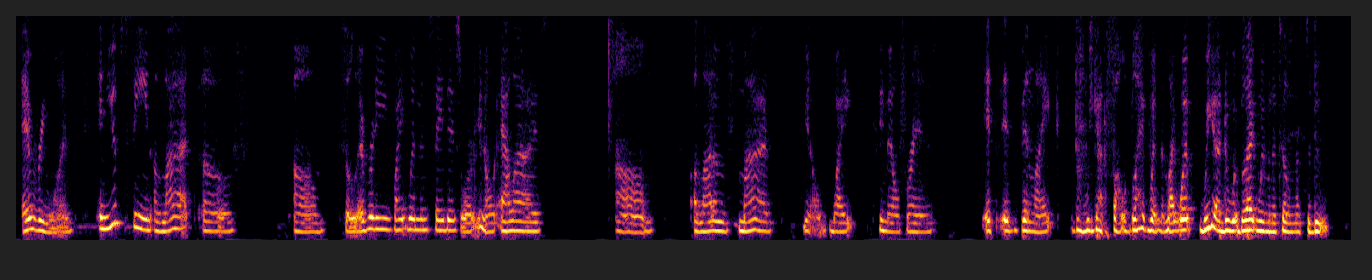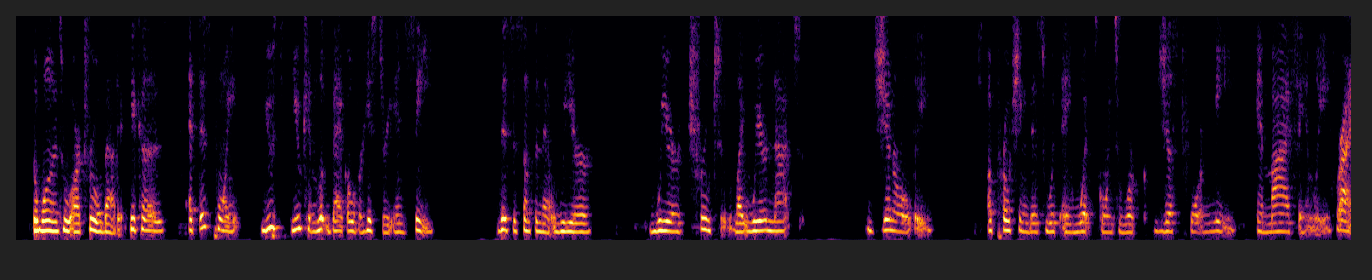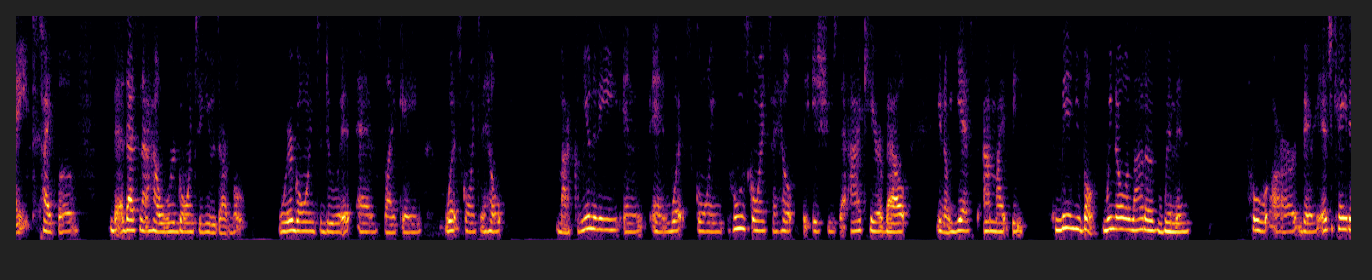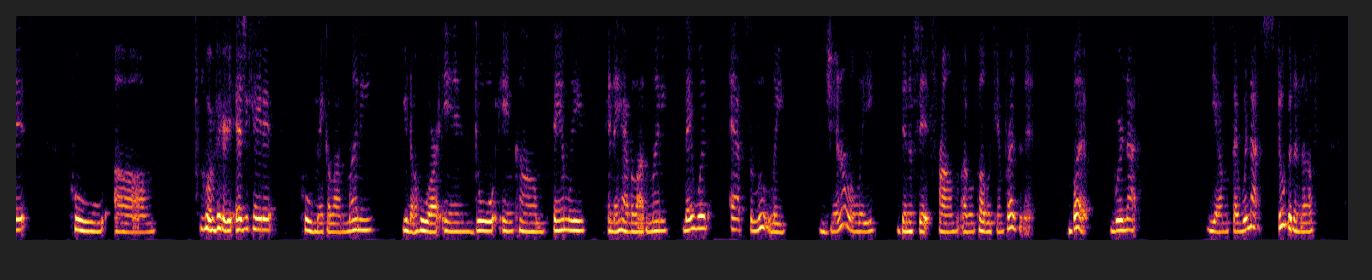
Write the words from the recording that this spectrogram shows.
everyone and you've seen a lot of um, celebrity white women say this, or you know, allies. Um, a lot of my, you know, white female friends, it's it's been like we got to follow black women. Like what we got to do what black women are telling us to do, the ones who are true about it. Because at this point, you you can look back over history and see this is something that we're we're true to. Like we're not generally approaching this with a what's going to work just for me and my family right type of that's not how we're going to use our vote we're going to do it as like a what's going to help my community and and what's going who's going to help the issues that i care about you know yes i might be me and you both we know a lot of women who are very educated, who um, who are very educated, who make a lot of money, you know, who are in dual income families and they have a lot of money, they would absolutely generally benefit from a Republican president. But we're not, yeah, I'm gonna say we're not stupid enough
